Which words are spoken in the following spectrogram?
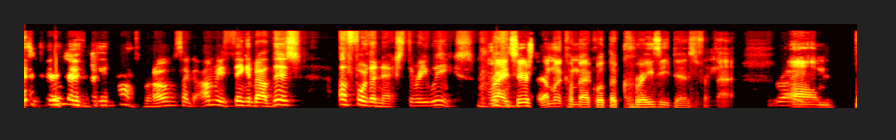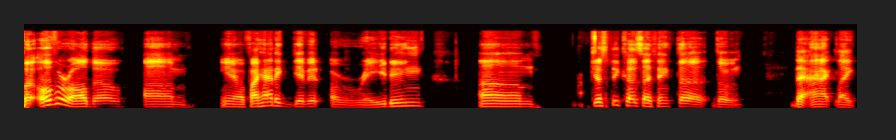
It's like, what are you getting off, bro. It's like I'm gonna think about this uh, for the next three weeks. right? Seriously, I'm gonna come back with a crazy diss from that. right. Um, but overall, though, um, you know, if I had to give it a rating, um, just because I think the the the act like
